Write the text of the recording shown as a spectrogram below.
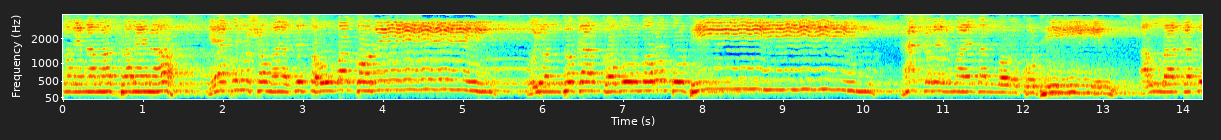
করে, নামাজ ছাড়ে না? এখনও সময় আছে, তওবা করেন। ওই অন্ধকার কবর বড় কঠিন। হাসরের ময়দান বড় কঠিন। আল্লাহর কাছে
